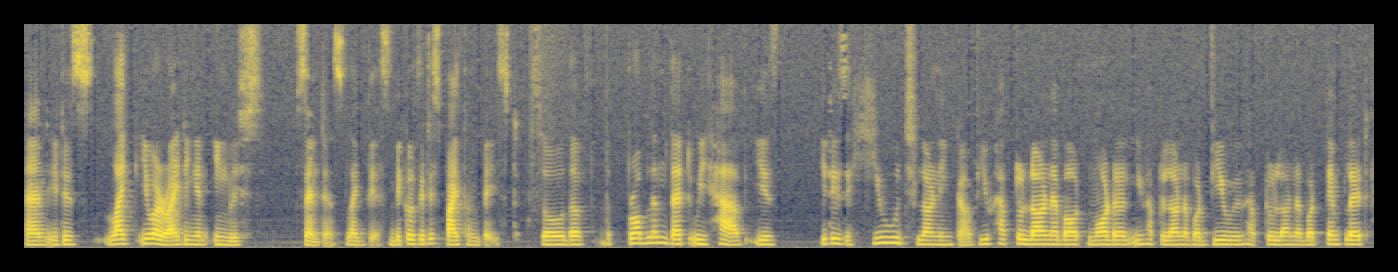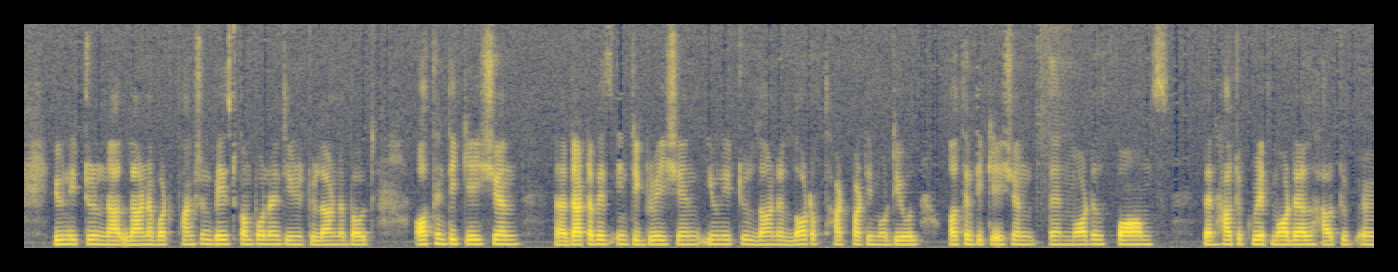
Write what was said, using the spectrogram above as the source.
And it is like you are writing an english sentence like this because it is python based so the the problem that we have is it is a huge learning curve. You have to learn about model you have to learn about view you have to learn about template you need to learn about function based component you need to learn about authentication uh, database integration you need to learn a lot of third-party module authentication then model forms then how to create model how to uh,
